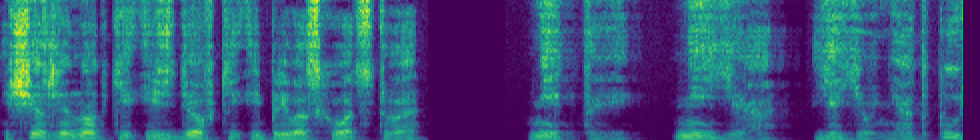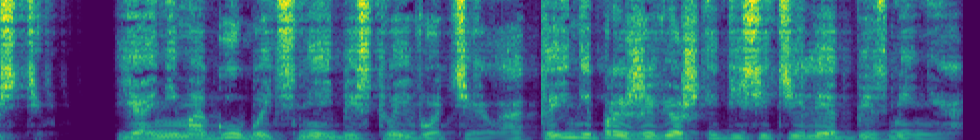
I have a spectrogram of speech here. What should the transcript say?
Исчезли нотки издевки и превосходства. Ни ты, ни я ее не отпустим. Я не могу быть с ней без твоего тела, а ты не проживешь и десяти лет без меня.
